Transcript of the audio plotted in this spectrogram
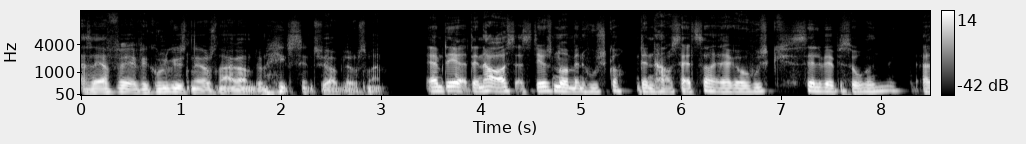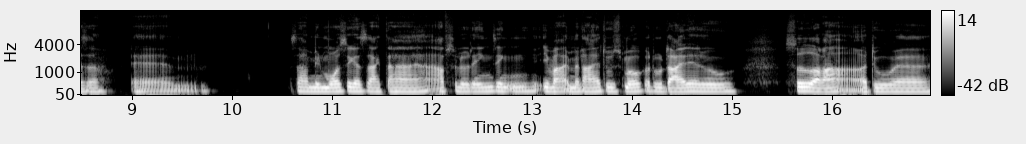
Altså, jeg fik, fik kuldegysen, når du snakker om. Det er en helt sindssyg oplevelse, mand. Jamen, det, den har også, altså, det er jo sådan noget, man husker. Den har jo sat sig. Jeg kan jo huske selve episoden. Ikke? Altså, øhm, så har min mor sikkert sagt, der er absolut ingenting i vejen med dig. Du er smuk, og du er dejlig, og du er sød og rar, og du er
